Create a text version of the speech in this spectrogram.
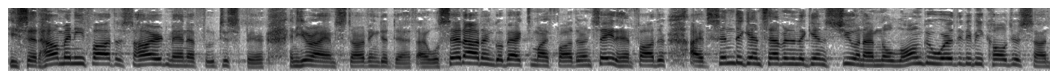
he said, How many fathers hired men have food to spare? And here I am starving to death. I will set out and go back to my father and say to him, Father, I have sinned against heaven and against you, and I am no longer worthy to be called your son.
